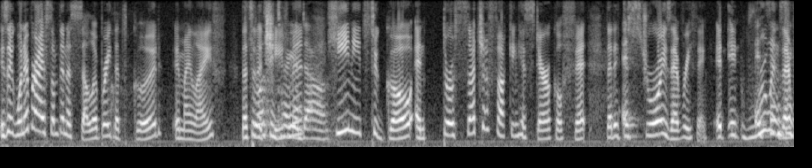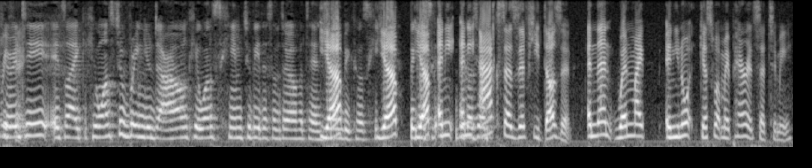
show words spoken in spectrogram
It's like whenever I have something to celebrate that's good in my life, that's He an wants to tear you achievement, he needs to go and throw such a fucking hysterical fit that it It's- destroys everything. It, it ruins it's everything. insecurity. It's like he wants to bring you down. He wants him to be the center of attention Yep. because he. yep. because yep. And he and he acts as if he doesn't. And then when my and you know what? Guess what? My parents said to me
